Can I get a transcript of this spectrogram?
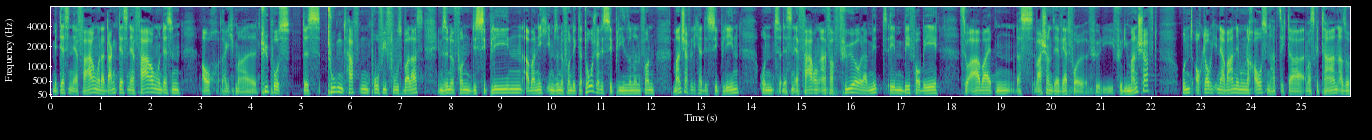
mit dessen Erfahrung oder dank dessen Erfahrung und dessen auch, sage ich mal, Typus des tugendhaften Profifußballers im Sinne von Disziplin, aber nicht im Sinne von diktatorischer Disziplin, sondern von mannschaftlicher Disziplin und dessen Erfahrung einfach für oder mit dem BVB zu arbeiten, das war schon sehr wertvoll für die, für die Mannschaft und auch, glaube ich, in der Wahrnehmung nach außen hat sich da was getan. Also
